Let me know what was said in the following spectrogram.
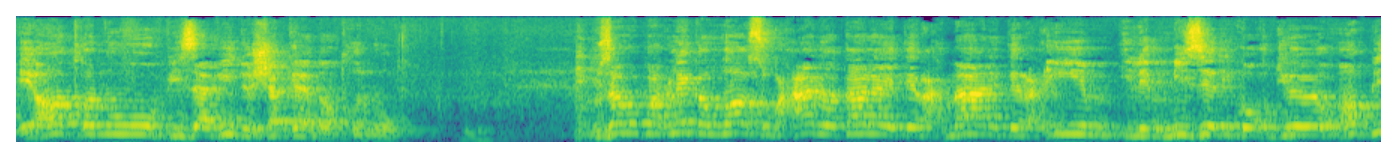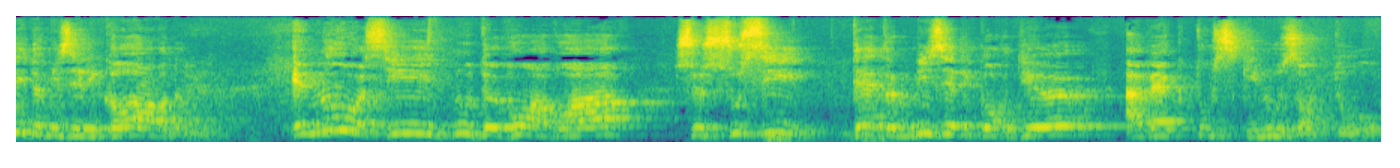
et entre nous, vis-à-vis de chacun d'entre nous. Nous avons parlé qu'Allah subhanahu wa ta'ala était Rahman, était Rahim, il est miséricordieux, rempli de miséricorde. Et nous aussi, nous devons avoir ce souci d'être miséricordieux avec tout ce qui nous entoure.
